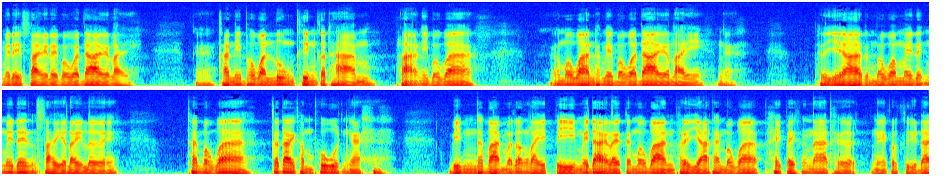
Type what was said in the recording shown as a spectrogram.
ไม่ได้ใส่อะไรบอกว่าได้อะไรนะคราวนี้พอวันรุ่งขึ้นก็ถามพระนี่บอกว่าเมื่อวานทำไมบอกว่าได้อะไรนะพญาบอกว่าไม่ได้ไม่ได้ใส่อะไรเลย ท่านบอกว่าก็ได้คำพูดไงบินทบาทมาต้องหลายปีไม่ได้อะไรแต่เมื่อวานภรรยาท่านบอกว่าให้ไปข้างหน้าเถิดเนี่ยก็คือได้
